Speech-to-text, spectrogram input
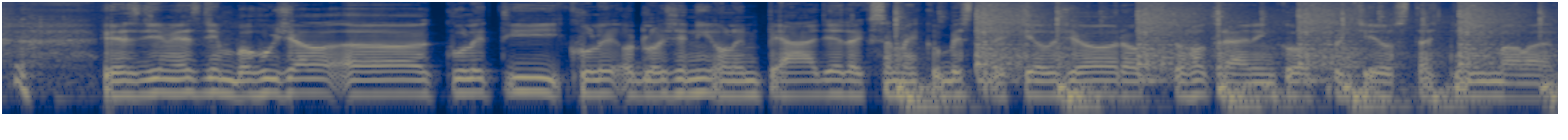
jezdím, jezdím, bohužel uh, kvůli, tý, kvůli odložený olympiádě, tak jsem jakoby ztratil, že jo, rok toho tréninku proti ostatním, ale,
